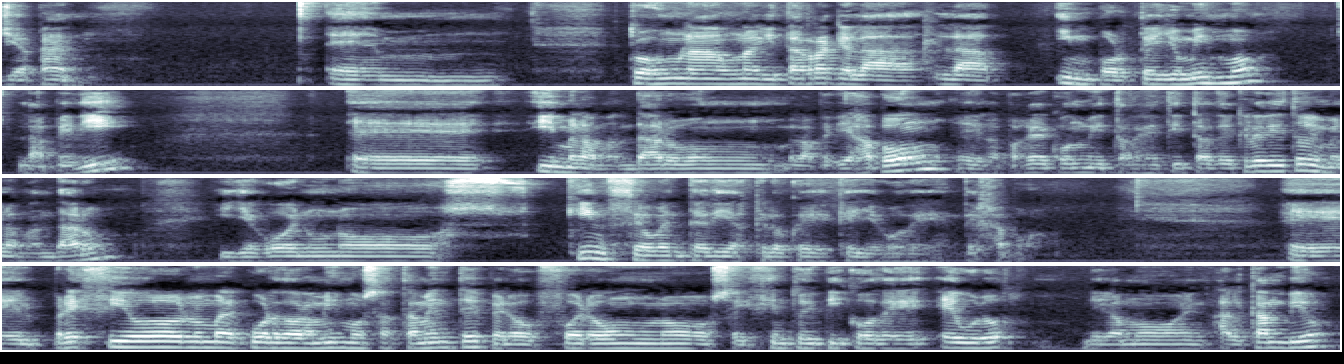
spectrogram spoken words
Japan. Em, esto es una, guitarra que la, importé yo mismo, la pedí eh, y me la mandaron, me la pedí a Japón, eh, la pagué con mi tarjetita de crédito y me la mandaron y llegó en unos 15 o 20 días creo que, llegó de, Japón. el precio no me acuerdo ahora mismo exactamente, pero fueron unos 600 y pico de euros, digamos, al cambio.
